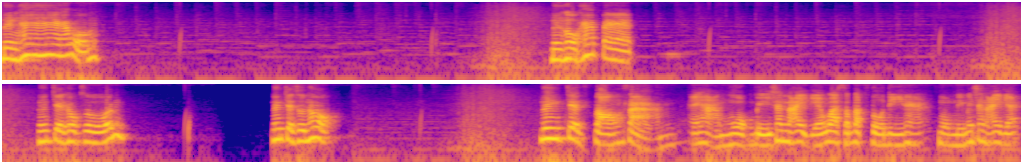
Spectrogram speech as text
หนึ่งห้าห้าครับผมหนึ่งหกห้าแปดหนึ่งเจ็ดหกศูนย์หนึ่งเจ็ดศูนย์หก หนึ่งเจ็ดสองสามไอหาหมวกหมีชนะอีกแล้วว่าสำหรับตัวดีนะฮะหมวกหมีไม่ชนะอีกแล้ว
